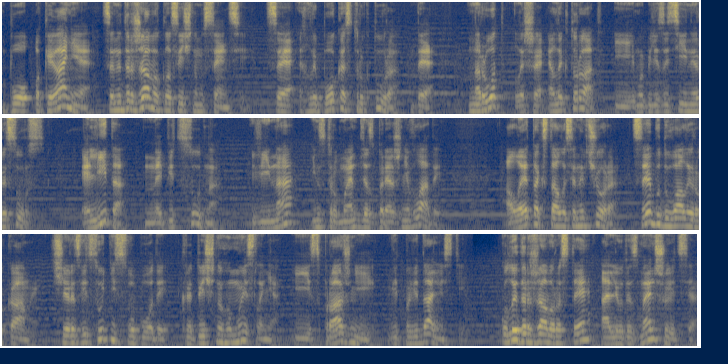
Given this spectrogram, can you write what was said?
Бо Океанія це не держава в класичному сенсі, це глибока структура, де народ лише електорат і мобілізаційний ресурс, еліта не підсудна, війна інструмент для збереження влади. Але так сталося не вчора. Це будували роками через відсутність свободи, критичного мислення і справжньої відповідальності. Коли держава росте, а люди зменшуються,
